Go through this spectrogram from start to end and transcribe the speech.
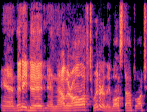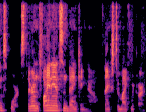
And then he did, and now they're all off Twitter. They've all stopped watching sports. They're in finance and banking now, thanks to Mike McCarthy.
